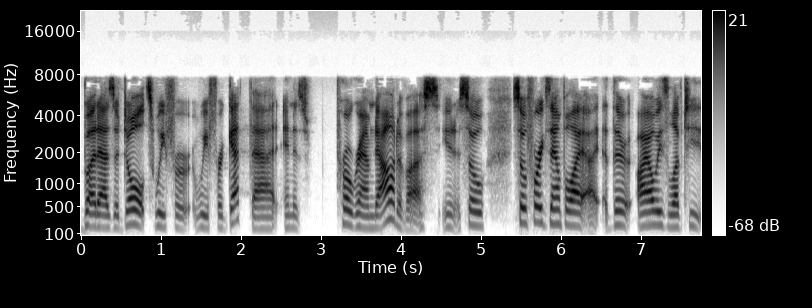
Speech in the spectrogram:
but as adults, we for we forget that, and it's programmed out of us you know so so for example i I, there, I always love to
